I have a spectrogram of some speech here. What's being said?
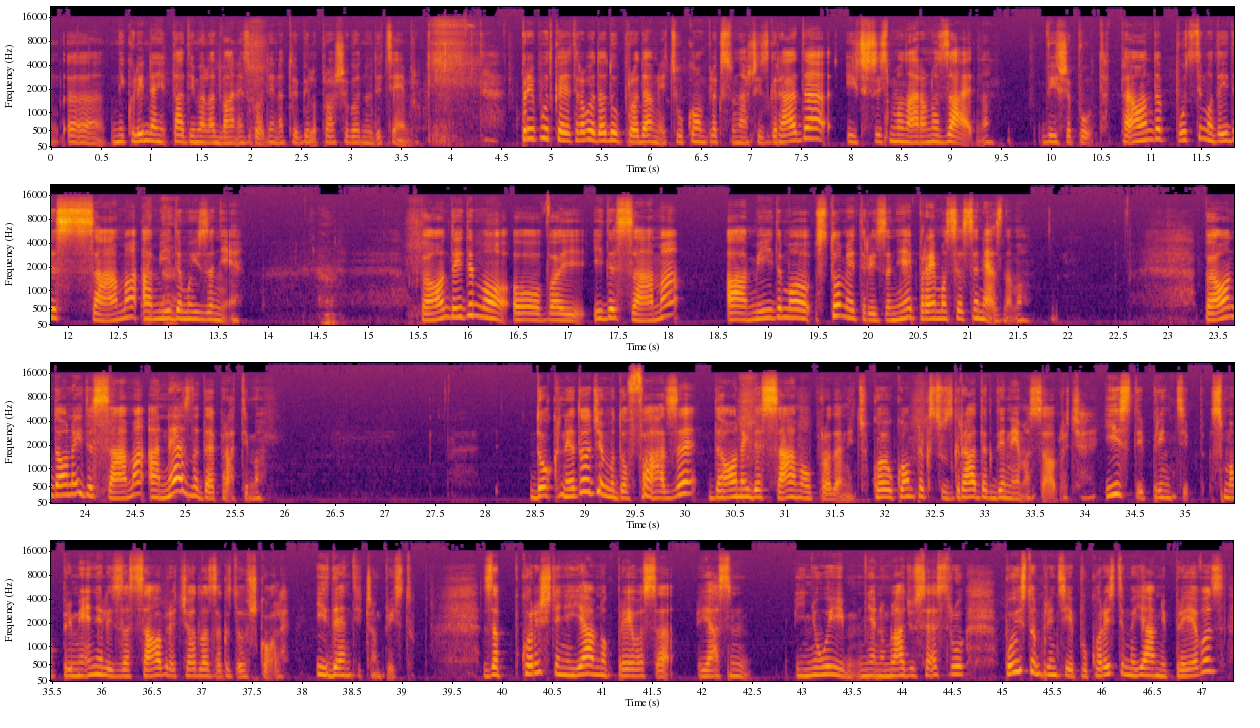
Nikolina je tada imala 12 godina, to je bilo prošle godine u decembru. Prvi put kad je trebalo da odu u prodavnicu u kompleksu naših zgrada, išli smo naravno zajedno više puta. Pa onda pustimo da ide sama, a mi idemo iza nje. Pa onda idemo, ovaj, ide sama, a mi idemo 100 metri iza nje i pravimo se da se ne znamo. Pa onda ona ide sama, a ne zna da je pratimo. Dok ne dođemo do faze da ona ide sama u prodavnicu, koja je u kompleksu zgrada gde nema saobraćaja. Isti princip smo primijenili za saobraćaj odlazak do škole. Identičan pristup. Za korišćenje javnog prevoza, ja sam i nju i njenu mlađu sestru, po istom principu koristimo javni prevoz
